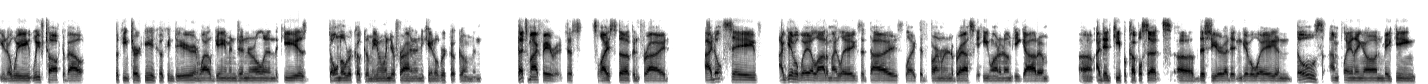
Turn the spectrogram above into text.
you know, we, we've talked about cooking turkey and cooking deer and wild game in general. And the key is don't overcook them. Even when you're frying them, you can't overcook them. And that's my favorite, just sliced up and fried. I don't save. I give away a lot of my legs and thighs. Like the farmer in Nebraska, he wanted them, he got them. Um, I did keep a couple sets uh, this year. I didn't give away, and those I'm planning on making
